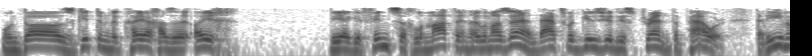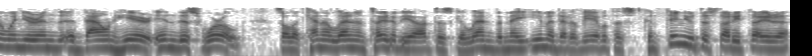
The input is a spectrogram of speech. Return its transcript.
Euch er and that's what gives you the strength, the power, that even when you're in the, down here in this world, so er er that can learn in Torah, be able to that will be able to continue to study Torah,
